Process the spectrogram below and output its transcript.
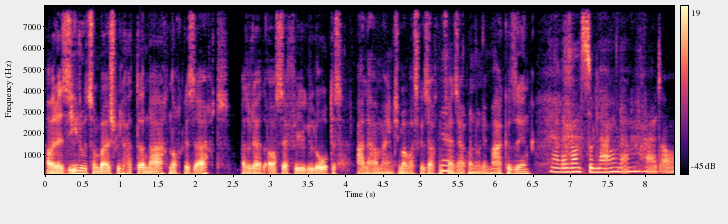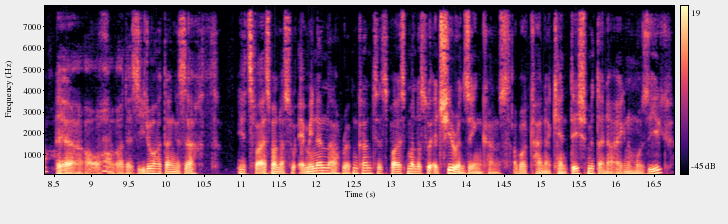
Aber der Sido zum Beispiel hat danach noch gesagt, also der hat auch sehr viel gelobt, das, alle haben eigentlich immer was gesagt, im Ja. Fernsehen hat man nur den Marc gesehen. Ja, weil sonst zu lang dann halt auch. Ja, auch, aber der Sido hat dann gesagt, jetzt weiß man, dass du Eminem nachrappen kannst, jetzt weiß man, dass du Ed Sheeran singen kannst, aber keiner kennt dich mit deiner eigenen Musik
